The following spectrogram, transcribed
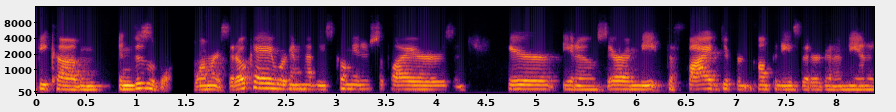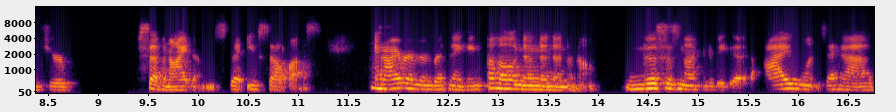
become invisible walmart said okay we're going to have these co-managed suppliers and here you know sarah meet the five different companies that are going to manage your seven items that you sell us mm. and i remember thinking oh no no no no no this is not going to be good. I want to have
